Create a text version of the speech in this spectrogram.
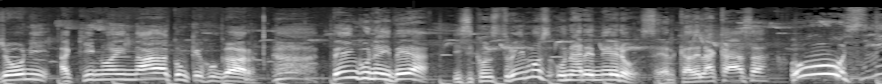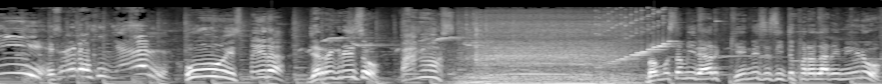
Johnny, aquí no hay nada con que jugar. Tengo una idea. ¿Y si construimos un arenero cerca de la casa? ¡Uh, sí! ¡Eso era genial! ¡Uh, espera! ¡Ya regreso! ¡Vamos! Vamos a mirar qué necesito para el arenero.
